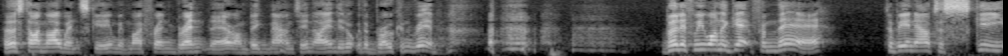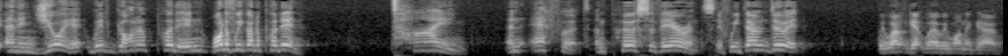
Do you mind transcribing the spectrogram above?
First time I went skiing with my friend Brent there on Big Mountain, I ended up with a broken rib. But if we want to get from there to being able to ski and enjoy it, we've got to put in what have we got to put in? Time and effort and perseverance. If we don't do it, we won't get where we want to go.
